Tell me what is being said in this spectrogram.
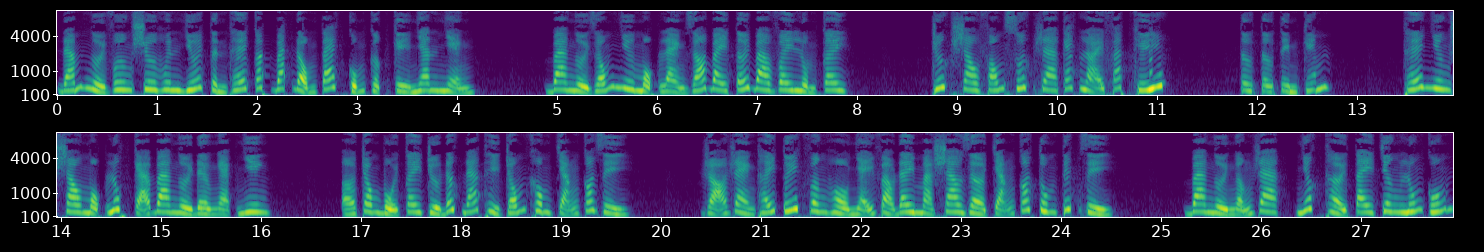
Đám người vương sư huynh dưới tình thế cấp bách động tác cũng cực kỳ nhanh nhẹn. Ba người giống như một làn gió bay tới bao vây lùm cây. Trước sau phóng xuất ra các loại pháp khí. Từ từ tìm kiếm. Thế nhưng sau một lúc cả ba người đều ngạc nhiên. Ở trong bụi cây trừ đất đá thì trống không chẳng có gì. Rõ ràng thấy Tuyết Vân Hồ nhảy vào đây mà sao giờ chẳng có tung tích gì. Ba người ngẩn ra, nhất thời tay chân lúng cuốn.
